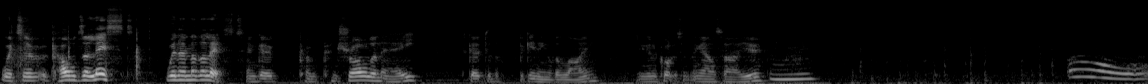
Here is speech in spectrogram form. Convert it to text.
Which uh, holds a list with another list, and go Control and A to go to the beginning of a line. You're going to call it something else, are you? Mm-hmm. Oh,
